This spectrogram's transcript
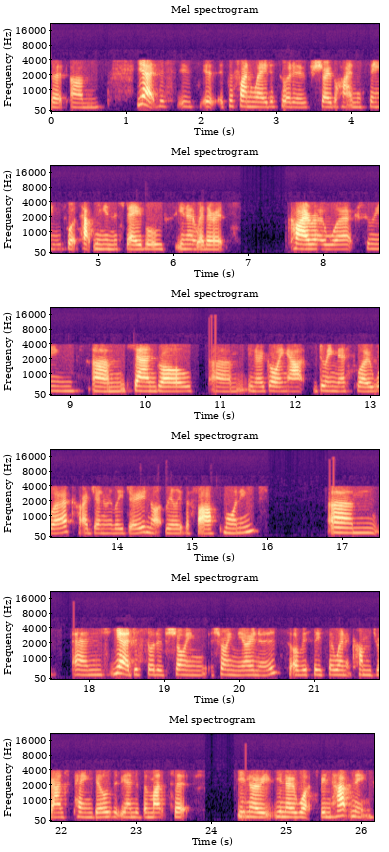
But um, yeah, just is it, it's a fun way to sort of show behind the scenes what's happening in the stables. You know, whether it's Cairo work, swing, um, sand rolls, um, you know, going out doing their slow work. I generally do, not really the fast mornings. Um, and yeah, just sort of showing showing the owners, obviously, so when it comes around to paying bills at the end of the month, that you know you know what's been happening.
